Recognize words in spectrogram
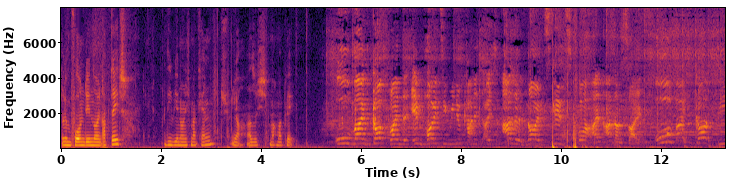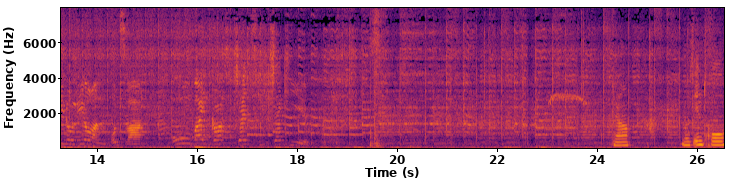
Ähm, von dem neuen Update. Die wir noch nicht mal kennen. Ja, also ich mach mal Play. Ja. Nur das Intro.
